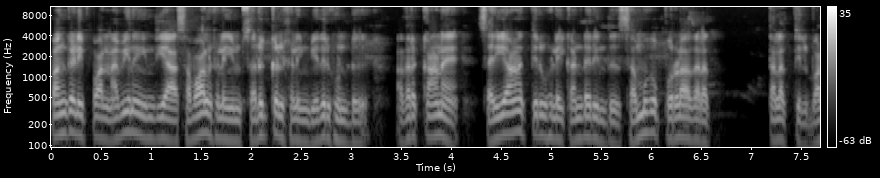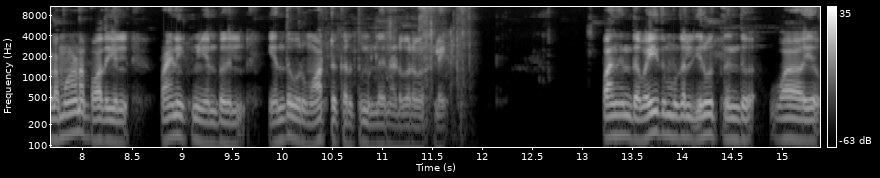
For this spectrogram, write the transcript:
பங்களிப்பால் நவீன இந்தியா சவால்களையும் சறுக்கல்களையும் எதிர்கொண்டு அதற்கான சரியான தீர்வுகளை கண்டறிந்து சமூக பொருளாதார தளத்தில் வளமான பாதையில் பயணிக்கும் என்பதில் எந்த ஒரு மாற்று கருத்தும் இல்லை நடுவர் அவர்களே. பதினைந்து வயது முதல் இருபத்தைந்து வ-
